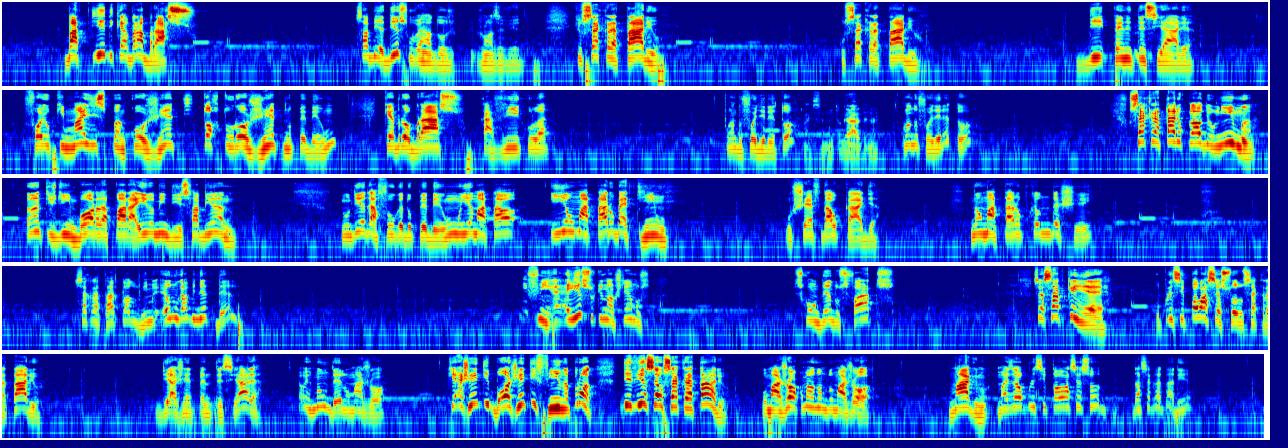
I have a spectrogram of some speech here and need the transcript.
Batia de quebrar braço. Sabia disso, governador João Azevedo? Que o secretário o secretário de penitenciária foi o que mais espancou gente, torturou gente no PB1, quebrou braço, cavícula. Quando foi diretor? Ah, Isso é muito grave, né? Quando foi diretor. O secretário Cláudio Lima, antes de ir embora da Paraíba, me disse: Fabiano, no dia da fuga do PB1 ia matar, iam matar o Betinho, o chefe da Alcádia. Não mataram porque eu não deixei. Secretário Cláudio Lima, eu no gabinete dele. Enfim, é é isso que nós temos escondendo os fatos. Você sabe quem é o principal assessor do secretário de agente penitenciária? É o irmão dele, o major. Que é gente boa, gente fina. Pronto. Devia ser o secretário, o major. Como é o nome do major? Magno. Mas é o principal assessor da secretaria.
